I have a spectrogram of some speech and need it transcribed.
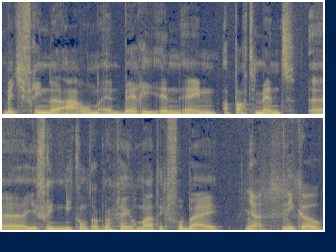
Met je vrienden Aaron en Berry in één appartement. Eh, je vriend Niek komt ook nog regelmatig voorbij. Ja, Nico.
